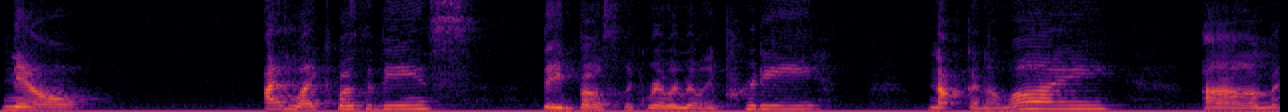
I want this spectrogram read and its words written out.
Now, I like both of these. They both look really, really pretty. Not gonna lie. Um,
